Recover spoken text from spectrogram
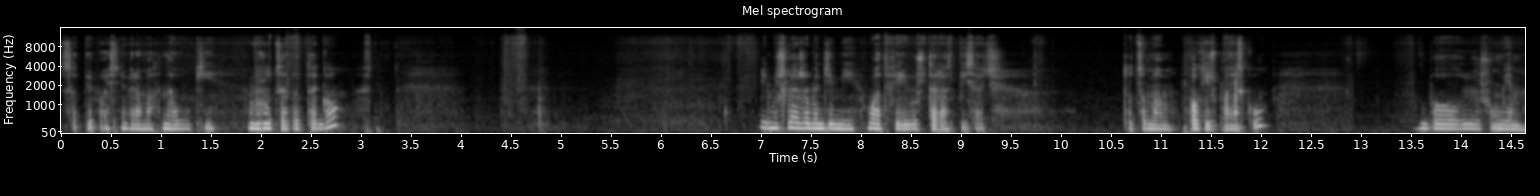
sobie właśnie w ramach nauki wrócę do tego. I myślę, że będzie mi łatwiej już teraz pisać to, co mam po hiszpańsku, bo już umiem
